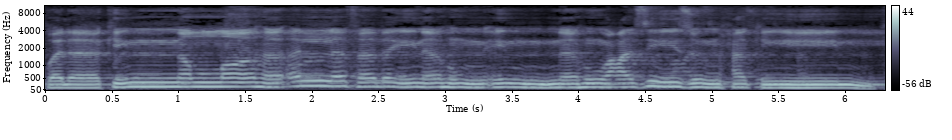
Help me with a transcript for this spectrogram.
ولكن الله ألف بينهم إنه عزيز حكيم.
